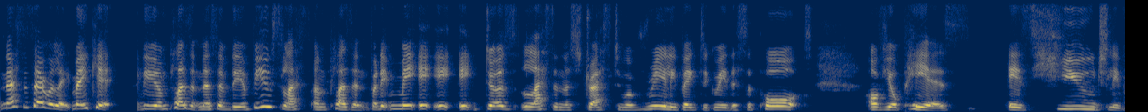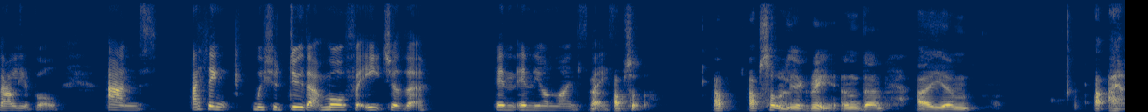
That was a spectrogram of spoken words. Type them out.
necessarily make it the unpleasantness of the abuse less unpleasant, but it, ma- it, it, it does lessen the stress to a really big degree. The support of your peers is hugely valuable. And I think we should do that more for each other in, in the online space. Absolutely, absolutely agree. And um, I um, I,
